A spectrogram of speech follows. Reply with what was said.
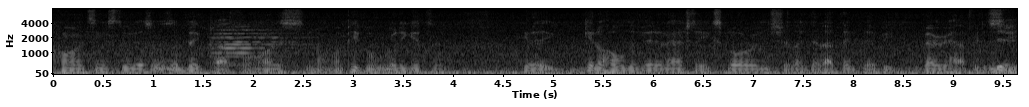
quarantine studio. So it's a big platform. Artists, you know, when people really get to get a, get a hold of it and actually explore it and shit like that, I think they'd be very happy to see Yeah.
